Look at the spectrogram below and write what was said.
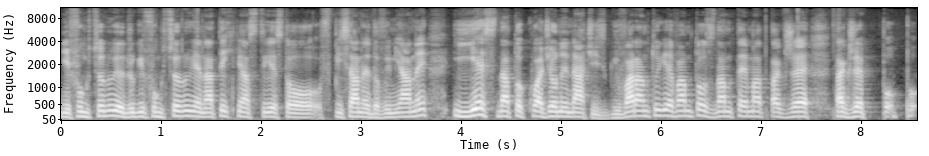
nie funkcjonuje, drugi funkcjonuje, natychmiast jest to wpisane do wymiany i jest na to kładziony nacisk. Gwarantuję Wam to, znam temat, także, także po, po,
